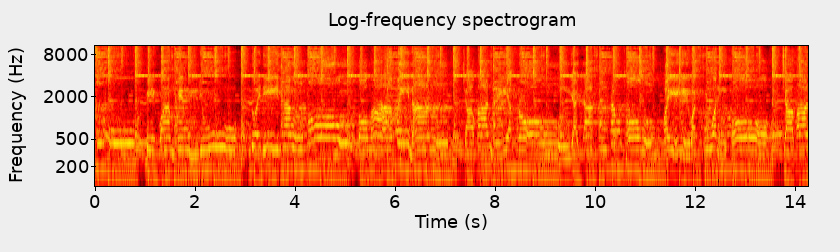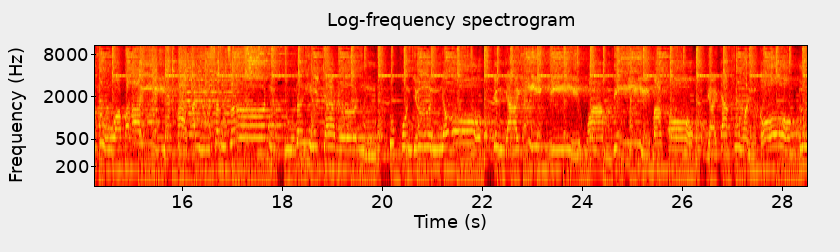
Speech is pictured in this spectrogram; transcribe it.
สู่มีความเป็นอยู่โดยดีทั้งพ้องต่อมาไม่นาน ชาวบ้านเรียกร้อง อยากจากทำทองไปวัดควรโคชาวบ้านทั่วไปพากันสรรเสริญอยู่ในเจริญ ทุกคนยืนยอจึงอยากอีกทีความดีมาขออย่าจากควรก็คืนหลังอีกที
